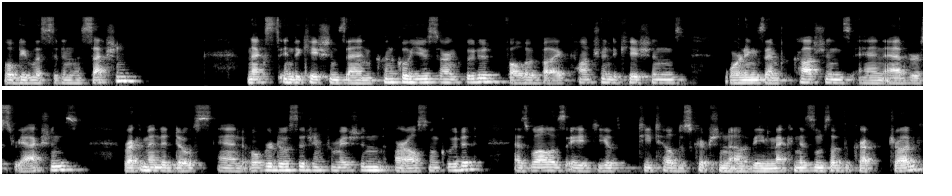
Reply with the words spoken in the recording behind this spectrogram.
will be listed in the section. Next, indications and clinical use are included, followed by contraindications, warnings and precautions, and adverse reactions. Recommended dose and overdosage information are also included, as well as a de detailed description of the mechanisms of the drug,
